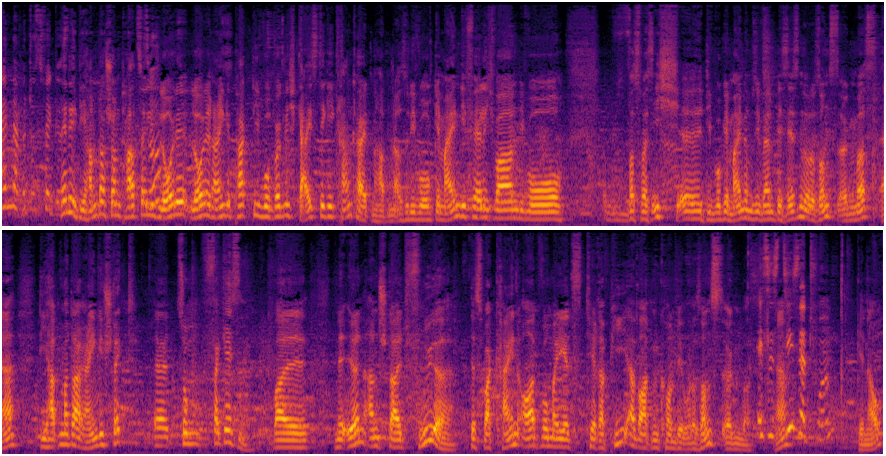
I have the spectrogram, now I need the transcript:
ein, damit du es vergisst. Nee, nee, die haben da schon tatsächlich So? Leute, Leute reingepackt, die wo wirklich geistige Krankheiten hatten. Also die wo gemeingefährlich waren, die wo, was weiß ich, äh, die wo gemeint haben, sie wären besessen oder sonst irgendwas. Ja, die hat man da reingesteckt äh, zum Vergessen. Weil eine Irrenanstalt früher, das war kein Ort, wo man jetzt Therapie erwarten konnte oder sonst irgendwas. Es ist ja? dieser Turm. Genau.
